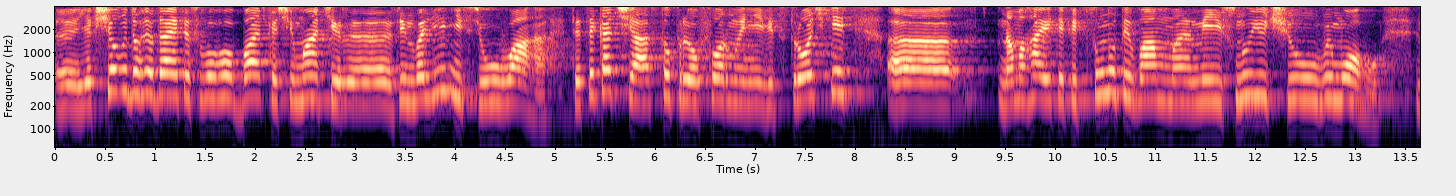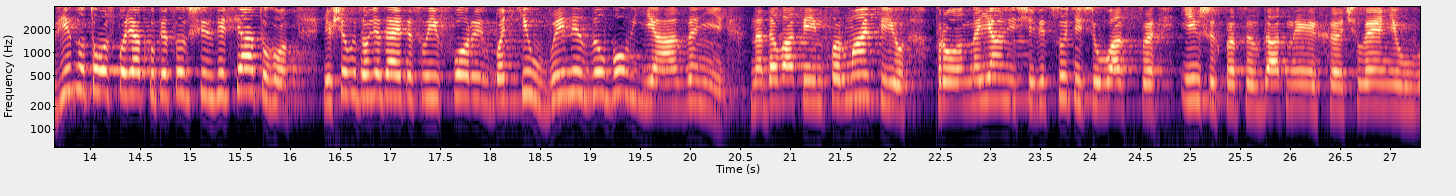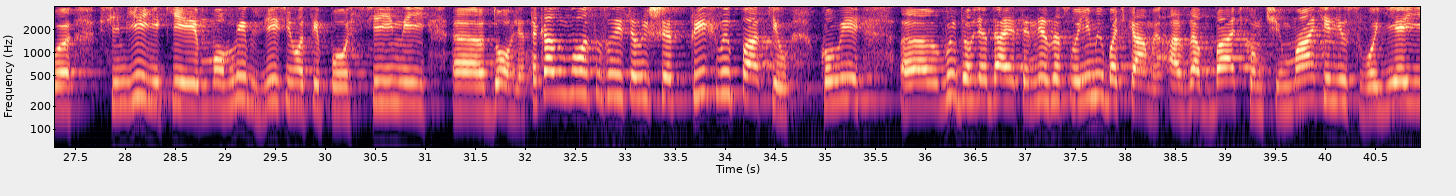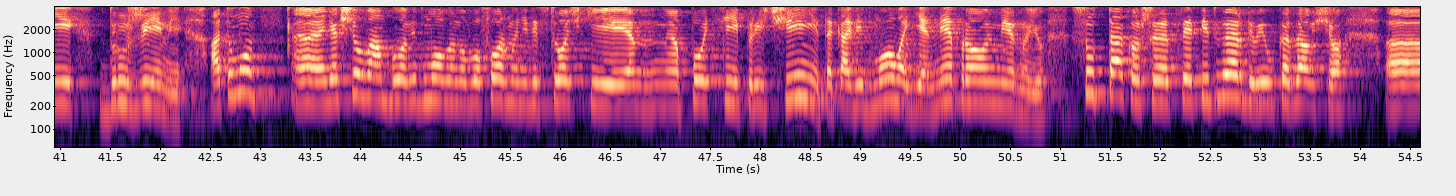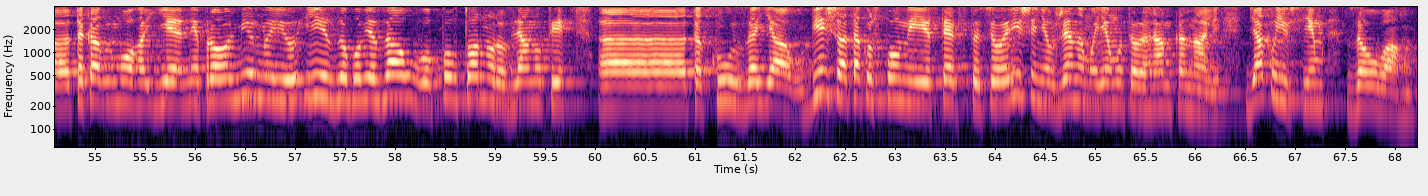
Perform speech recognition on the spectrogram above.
Е, Якщо ви доглядаєте свого батька чи матір е, з інвалідністю, увага, ТЦК часто при оформленні відстрочки е, намагається підсунути вам е, неіснуючу вимогу. Згідно того ж порядку 560-го, якщо ви доглядаєте своїх хворих батьків, ви не зобов'язані надавати інформацію про наявність чи відсутність у вас е, інших працездатних е, членів сім'ї, які могли б здійснювати постійний догляд. Така вимога стосується лише тих випадків, коли ви доглядаєте не за своїми батьками, а за батьком чи матір'ю своєї дружини. А тому, е, якщо вам було відмовлено в оформленні відстрочки по цій причині, така відмова є неправомірною. Суд також е, це підтвердив і вказав, що е, така вимога є неправомірною і зобов'язав повторно розглянути таку заяву. Більше, а також повний текст цього рішення вже на моєму телеграм-каналі. Дякую всім за увагу.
